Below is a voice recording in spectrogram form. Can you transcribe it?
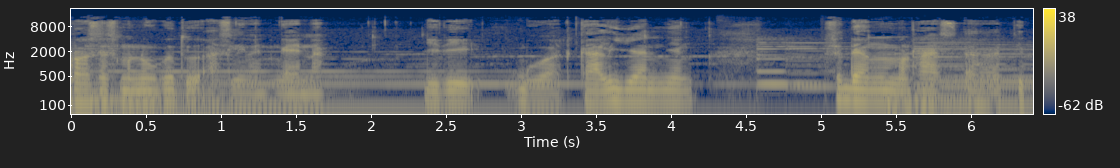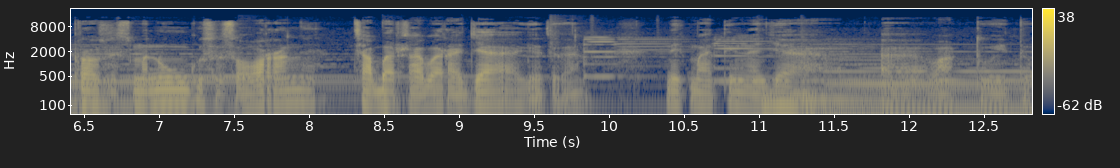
proses menunggu tuh asli men gak enak jadi buat kalian yang sedang merasa uh, di proses menunggu seseorang ya sabar-sabar aja gitu kan. Nikmatin aja uh, waktu itu.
